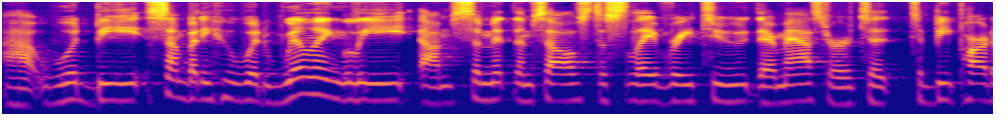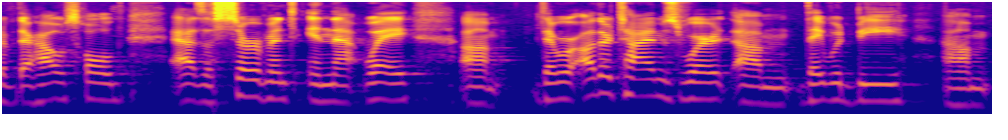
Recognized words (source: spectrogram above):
uh, would be somebody who would willingly um, submit themselves to slavery to their master, or to, to be part of their household as a servant in that way. Um, there were other times where um, they would be um,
